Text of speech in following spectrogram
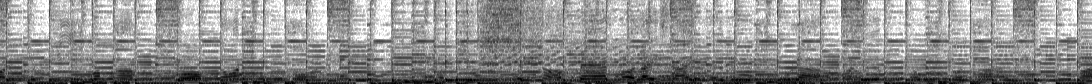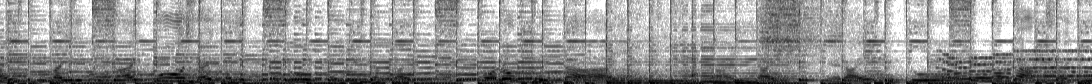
อนเวลาแผนนตาแม่กอมแม่เสียวพระอกเสือตุ้มบ่หายแม่บ่หายคิดแต่กอมคนที่นอนคนนี้ความหักกอบนอนก่อนคนนิวคิดตอบแม่ก็ไล่สายใจลูกดูลาก็ลืมเจ้าตัวตายหมไปสายผู้สายใจอยู่ไปเลี้ยงใจก็ลงลืมได้สายใจแม่ได้ถูกชูน้ำตางใส่อู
